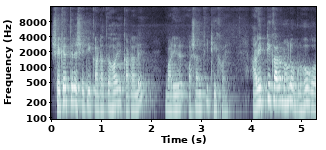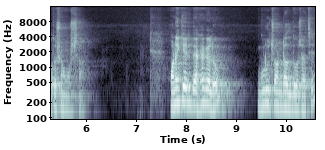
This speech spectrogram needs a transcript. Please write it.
সেক্ষেত্রে সেটি কাটাতে হয়, কাটালে বাড়ির অশান্তি ঠিক হয়। আরেকটি কারণ হলো গ্রহগত সমস্যা। অনেকের দেখা গেল গুরুচণ্ডাল দোষ আছে।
